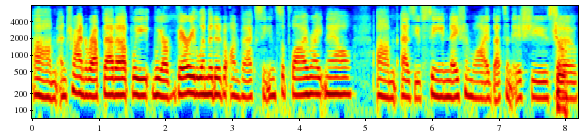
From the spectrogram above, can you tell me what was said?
um, and trying to wrap that up. We, we are very limited on vaccine supply right now. Um, as you've seen nationwide, that's an issue. Sure. So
